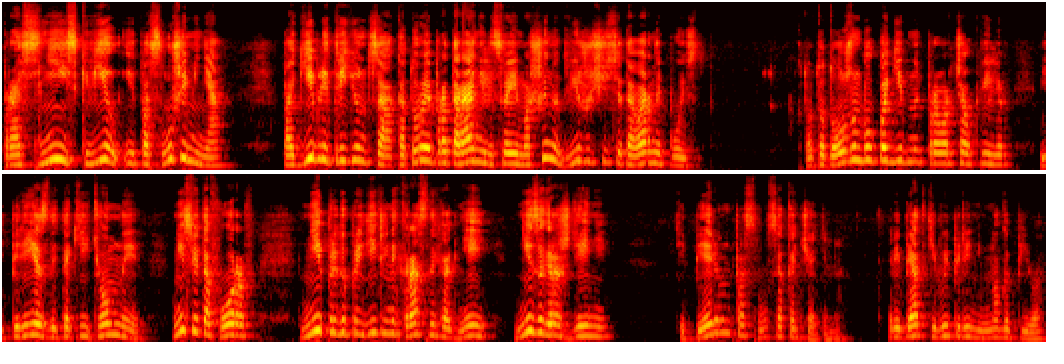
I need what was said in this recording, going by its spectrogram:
«Проснись, Квилл, и послушай меня. Погибли три юнца, которые протаранили своей машины движущийся товарный поезд. «Кто-то должен был погибнуть», — проворчал Квиллер. «Ведь переезды такие темные. Ни светофоров, ни предупредительных красных огней, ни заграждений». Теперь он проснулся окончательно. Ребятки выпили немного пива.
